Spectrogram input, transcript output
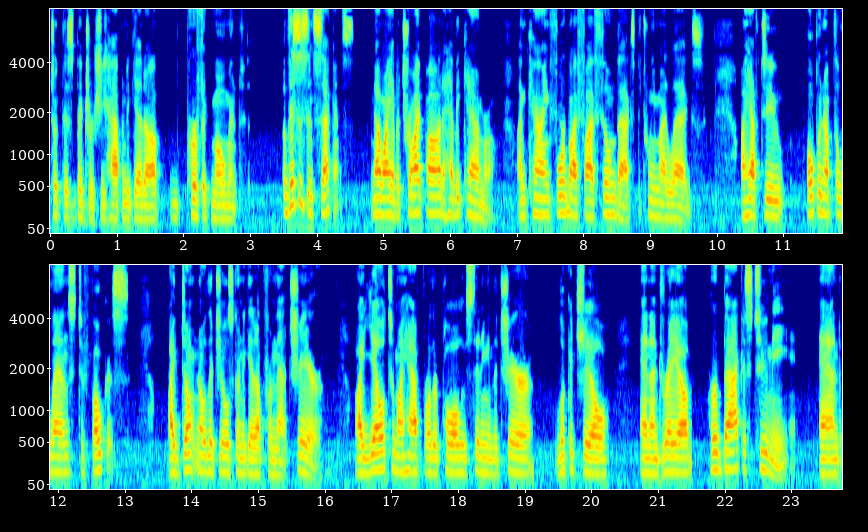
took this picture. She happened to get up, perfect moment. This is in seconds. Now I have a tripod, a heavy camera. I'm carrying four by five film backs between my legs. I have to open up the lens to focus. I don't know that Jill's going to get up from that chair. I yelled to my half brother Paul, who's sitting in the chair, look at Jill and Andrea. Her back is to me. And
